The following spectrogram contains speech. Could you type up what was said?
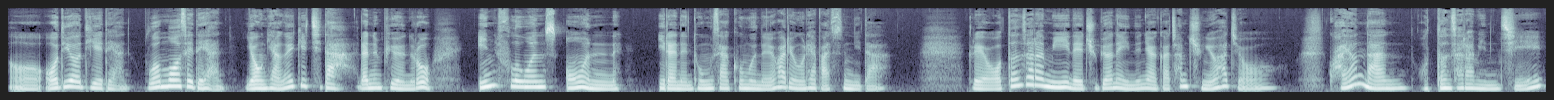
어, 어디 어디에 대한, 무엇 무엇에 대한 영향을 끼치다 라는 표현으로 influence on 이라는 동사 구문을 활용을 해 봤습니다. 그래요. 어떤 사람이 내 주변에 있느냐가 참 중요하죠. 과연 난 어떤 사람인지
